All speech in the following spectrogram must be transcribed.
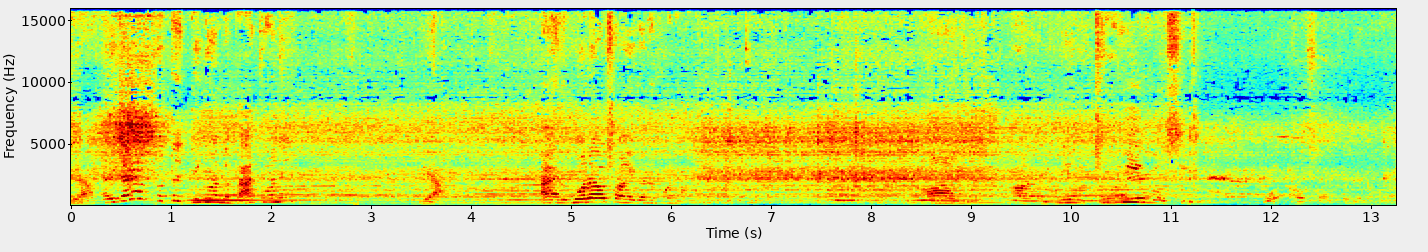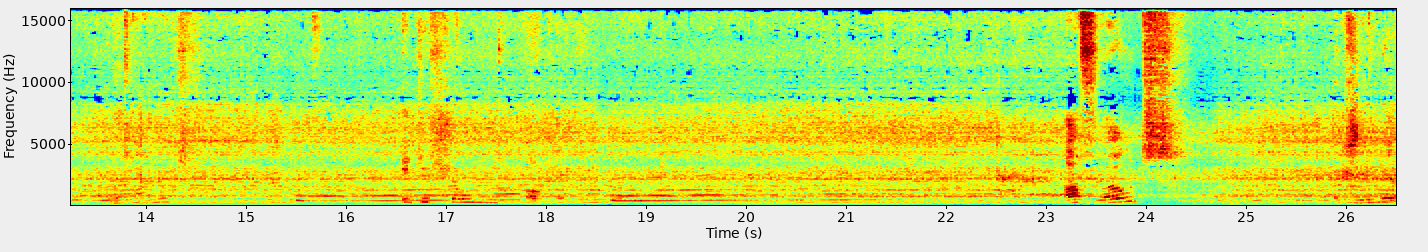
Yeah? Are you gonna put the thing on the back on it? Yeah. And what else are you gonna put on it? Um, I don't know. We will see what else I'll put it on. It just showed me. Okay. Off-roads? Exterior?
